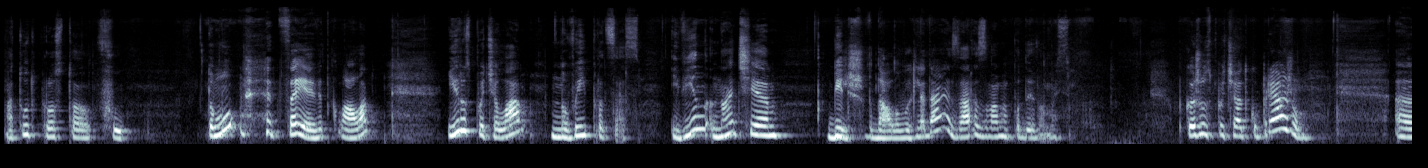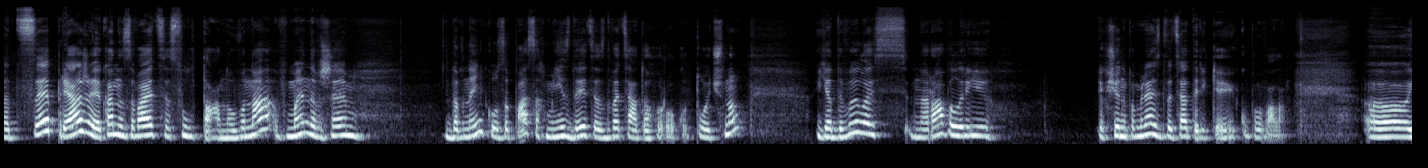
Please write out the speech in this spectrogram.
А тут просто фу. Тому це я відклала і розпочала новий процес. І він, наче, більш вдало виглядає. Зараз з вами подивимось. Покажу спочатку пряжу. Е, Це пряжа, яка називається Султано. Вона в мене вже давненько у запасах, мені здається, з 20-го року. Точно. Я дивилась на Ravelry, якщо не помиляюсь, 20-й рік я її купувала. Е,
